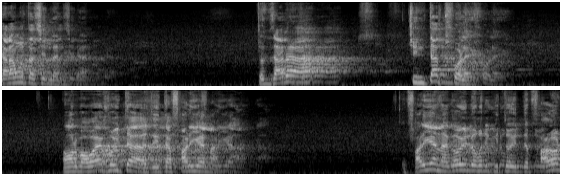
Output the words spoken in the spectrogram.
কারামত আছিল তো যারা চিন্তাত পড়ে আমার বাবাই কইতা যে এটা ফাড়িয়া না ফাড়িয়া না গাইল করে কি তো ফাড়ন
